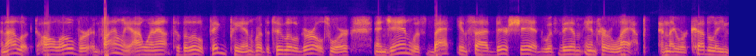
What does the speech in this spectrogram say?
and I looked all over, and finally I went out to the little pig pen where the two little girls were, and Jan was back inside their shed with them in her lap, and they were cuddling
